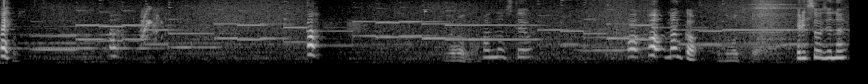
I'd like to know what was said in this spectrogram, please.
はい。やるの？反応したよ。ああなんか。やりそうじゃない？も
